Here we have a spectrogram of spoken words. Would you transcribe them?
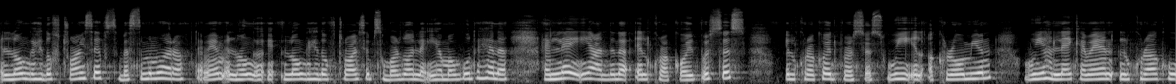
ال long head of triceps بس من ورا تمام؟ ال long ال long head of triceps برضو هنلاقيها موجودة هنا. هنلاقي إيه عندنا ال coracoid process ال coracoid process وال acromion وهنلاقي كمان ال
